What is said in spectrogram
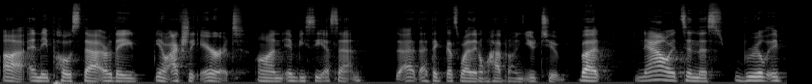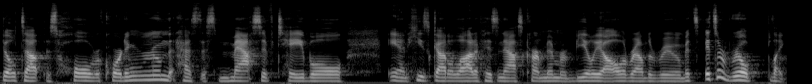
uh, and they post that or they, you know, actually air it on NBCSN. I I think that's why they don't have it on YouTube. But Now it's in this really it built out this whole recording room that has this massive table and he's got a lot of his NASCAR memorabilia all around the room. It's it's a real like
